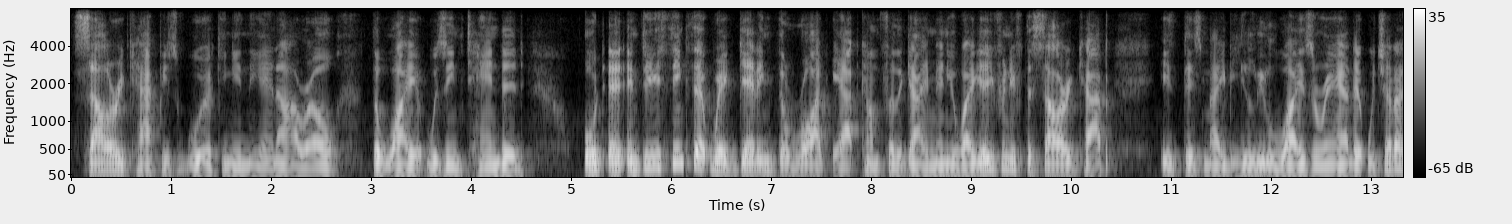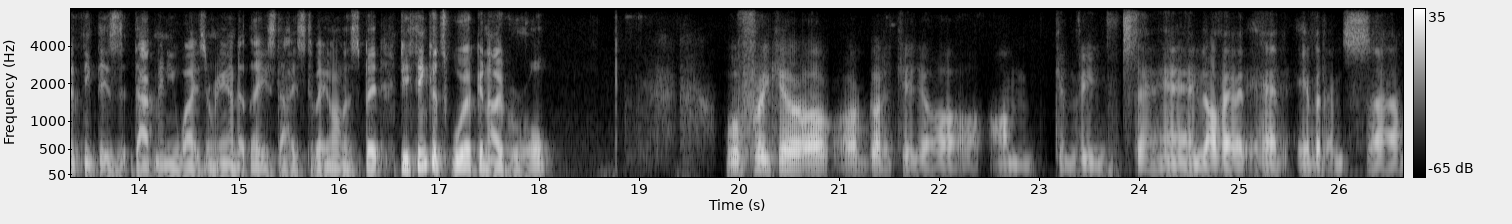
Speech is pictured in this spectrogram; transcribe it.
salary cap is working in the NRL the way it was intended? Or, and do you think that we're getting the right outcome for the game anyway, even if the salary cap is there's maybe little ways around it, which I don't think there's that many ways around it these days, to be honest. But do you think it's working overall? Well, Freaker, I've got to tell you, I'm convinced, and I've had evidence, uh,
